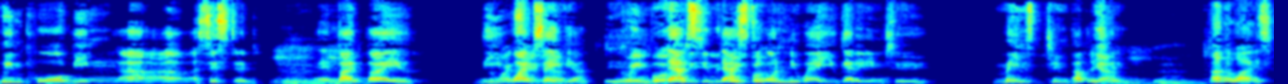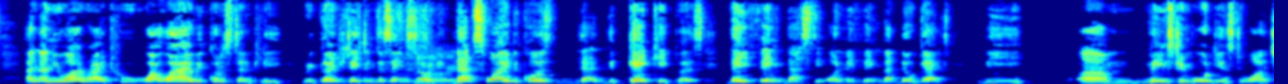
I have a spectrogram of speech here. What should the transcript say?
being poor being uh, uh, assisted Mm. uh, by by the, The white white, savior. savior. Yeah. Green Book. That's Have you seen the that's Green the Book? only way you get it into mainstream publishing. Mm. Mm. Otherwise, and and you are right. Who why, why are we constantly regurgitating the same story? story. That's why because that, the gatekeepers they think that's the only thing that they'll get the um, mainstream audience to watch.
